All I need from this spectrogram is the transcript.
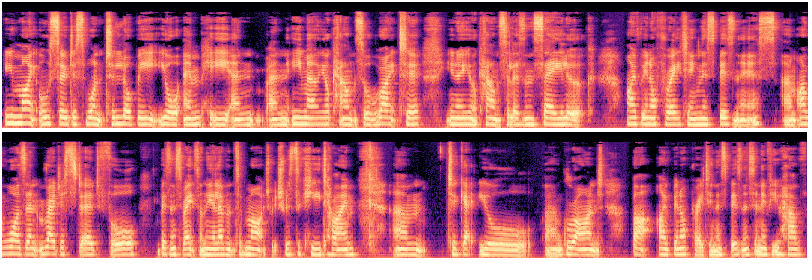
you might also just want to lobby your MP and, and email your council, write to, you know, your councillors and say, look, I've been operating this business. Um, I wasn't registered for business rates on the 11th of March, which was the key time. Um, to get your um, grant, but I've been operating this business. And if you have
